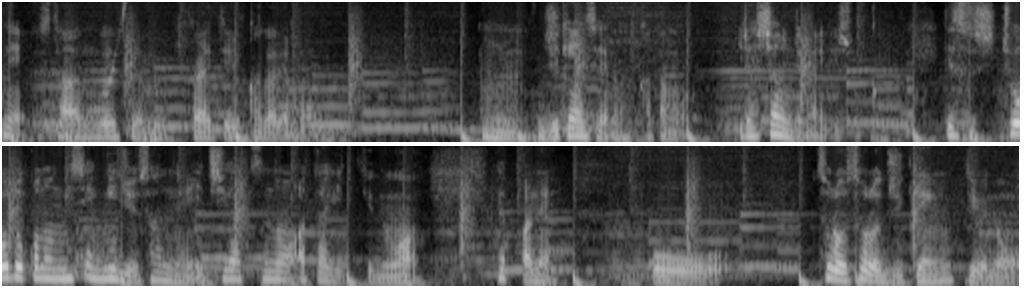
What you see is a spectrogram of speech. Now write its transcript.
ね、スタンド FM 聞かれている方でも、うん、受験生の方もいらっしゃるんじゃないでしょうか。ですし、ちょうどこの2023年1月のあたりっていうのは、やっぱね、こう、そろそろ受験っていうのを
